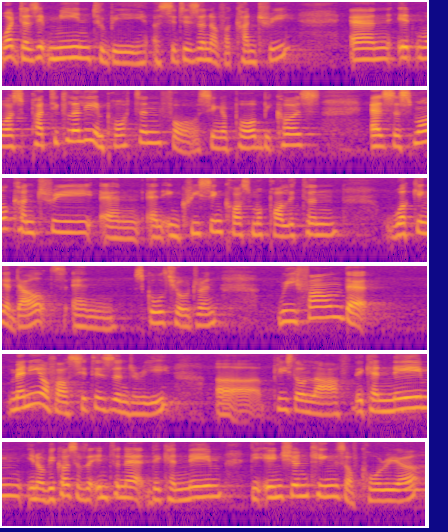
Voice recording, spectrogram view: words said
what does it mean to be a citizen of a country? And it was particularly important for Singapore because as a small country and, an increasing cosmopolitan working adults and school children, we found that many of our citizenry uh, please don't laugh. They can name, you know, because of the internet, they can name the ancient kings of Korea,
